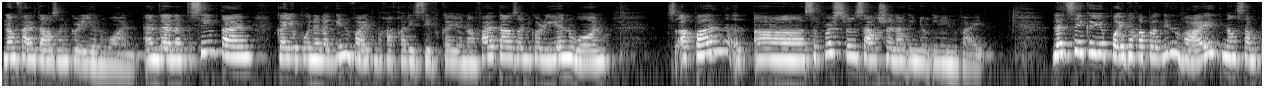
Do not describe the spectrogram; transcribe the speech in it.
ng 5,000 Korean won. And then at the same time, kayo po na nag-invite, makaka-receive kayo ng 5,000 Korean won upon uh, sa first transaction ng inyong in-invite. Let's say kayo po ay nakapag-invite ng 10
